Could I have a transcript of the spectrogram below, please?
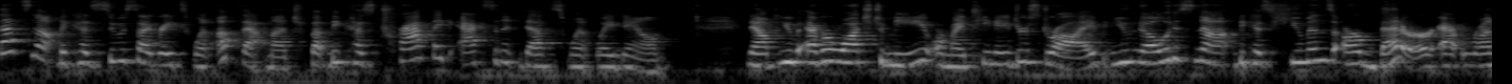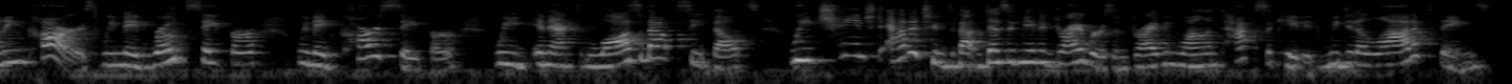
That's not because suicide rates went up that much, but because traffic accident deaths went way down. Now, if you've ever watched me or my teenagers drive, you know it is not because humans are better at running cars. We made roads safer, we made cars safer, we enacted laws about seatbelts, we changed attitudes about designated drivers and driving while intoxicated. We did a lot of things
